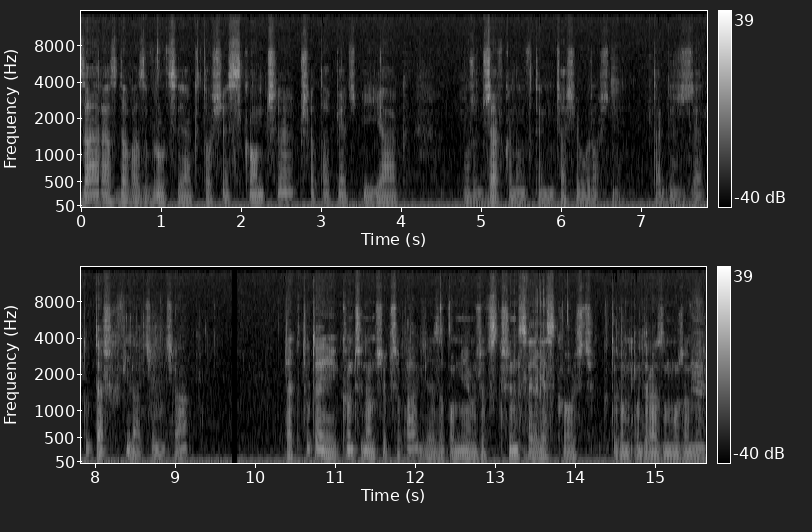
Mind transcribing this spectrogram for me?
Zaraz do Was wrócę, jak to się skończy przetapiać i jak może drzewko nam w tym czasie urośnie. Także tu też chwila cięcia. Tak, tutaj kończy nam się przepalać, ja zapomniałem, że w skrzynce jest kość, którą od razu możemy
